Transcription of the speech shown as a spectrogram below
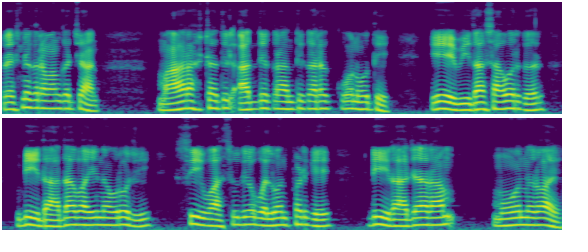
प्रश्न क्रमांक चार. महाराष्ट्रातील आद्य क्रांतिकारक कोण होते? ए. विदा Savarkar B. Dadabhai Naoroji C. Vasudev Balwant Phadke D. Rajaram Mohan Roy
